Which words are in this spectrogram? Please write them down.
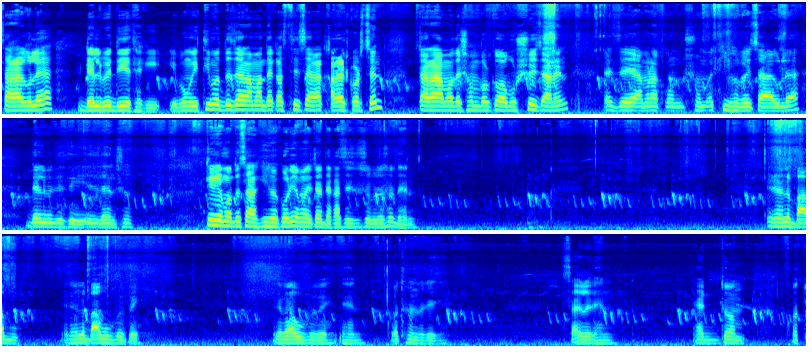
চারাগুলো ডেলিভারি দিয়ে থাকি। এবং ইতিমধ্যে যারা আমাদের কাছ থেকে চারা কালেক্ট করছেন, তারা আমাদের সম্পর্কে অবশ্যই জানেন যে আমরা কোন সময় কীভাবে চারাগুলো ডেলিভারি দিয়ে থাকি। শু- ট্রেনের মধ্যে চারা কীভাবে করি, আমরা এটা দেখাচ্ছি। সুবিধা দেন এটা হলো বাবু। এটা হলো বাবু পেঁপে। এটা বাবু পেঁপে, দেখেন, কত সুন্দর চারাগুলো দেখেন, একদম কত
